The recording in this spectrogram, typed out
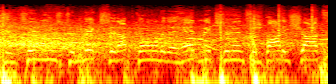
Continues to mix it up, going to the head, mixing in some body shots.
